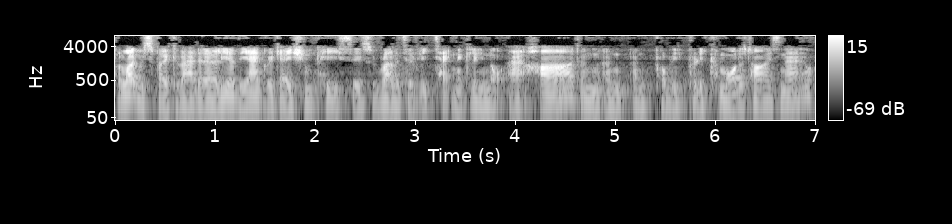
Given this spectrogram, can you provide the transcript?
But like we spoke about earlier, the aggregation piece is relatively technically not that hard and, and, and probably pretty commoditized now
